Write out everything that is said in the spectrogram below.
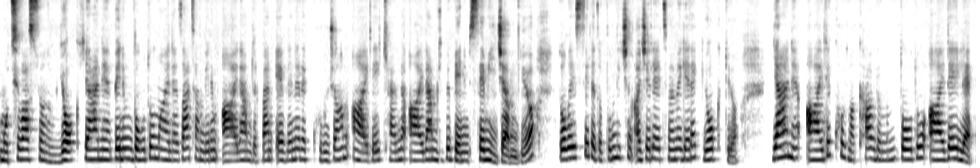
motivasyonum yok. Yani benim doğduğum aile zaten benim ailemdir. Ben evlenerek kuracağım aileyi kendi ailem gibi benimsemeyeceğim diyor. Dolayısıyla da bunun için acele etmeme gerek yok diyor. Yani aile kurma kavramını doğduğu aileyle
